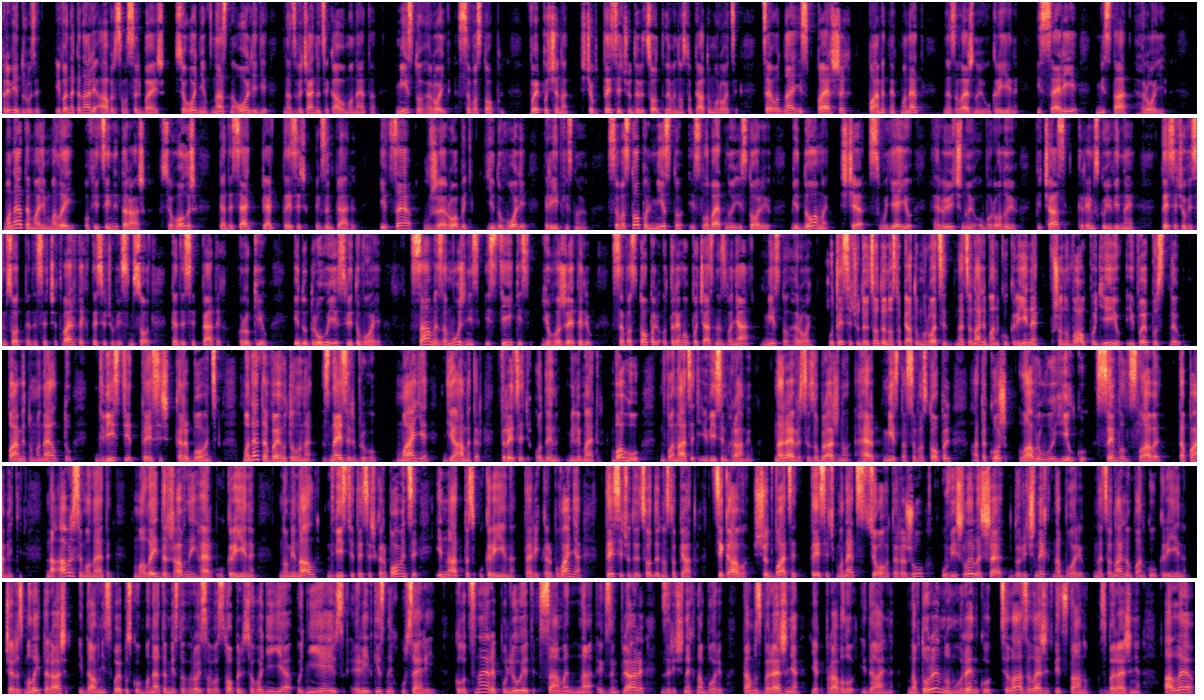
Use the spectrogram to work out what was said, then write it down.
Привіт, друзі! І ви на каналі Аверс Василь Бейш. Сьогодні в нас на огляді надзвичайно цікава монета місто Герой Севастополь. Випущена ще в 1995 році. Це одна із перших пам'ятних монет Незалежної України із серії Міста Герої. Монета має малий офіційний тираж, всього лиш 55 тисяч екземплярів. І це вже робить її доволі рідкісною. Севастополь місто із славетною історією, відоме ще своєю героїчною обороною під час Кримської війни 1854-1855 років і до Другої світової. Саме за мужність і стійкість його жителів Севастополь отримав почесне звання місто Герой. У 1995 році Національний банк України вшанував подію і випустив пам'ятну монету 200 тисяч карбованців. Монета виготовлена з Нейзельбругу. Має діаметр 31 мм, вагу 12,8 грамів. На реверсі зображено герб міста Севастополь, а також лаврову гілку, символ слави та пам'яті. На аверсі монети малий державний герб України, номінал 200 тисяч карбованців і надпис Україна та рік карбування 1995. Цікаво, що 20 тисяч монет з цього тиражу увійшли лише до річних наборів Національного банку України. Через малий тираж і давність випуску монета місто Герой Севастополь сьогодні є однією з рідкісних у серії. Колекціонери полюють саме на екземпляри з річних наборів. Там збереження, як правило, ідеальне. На вторинному ринку ціна залежить від стану збереження, але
